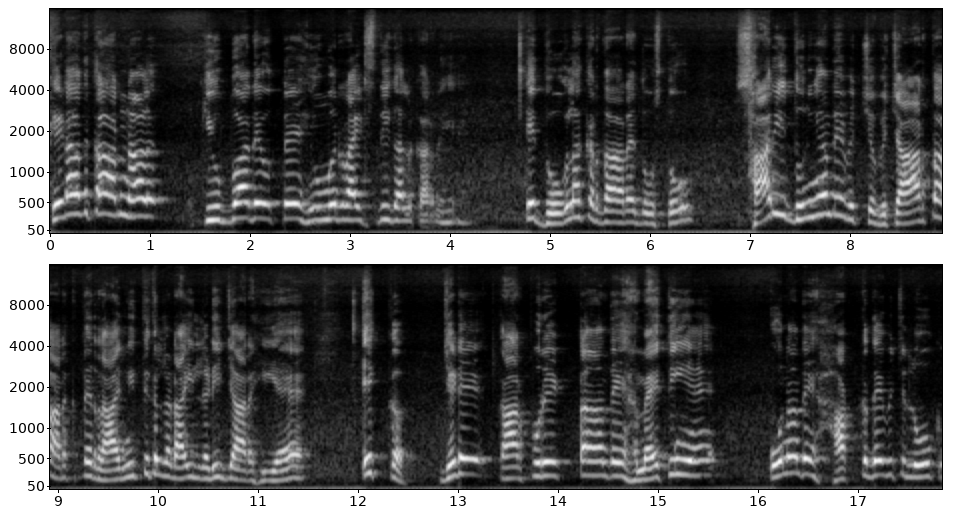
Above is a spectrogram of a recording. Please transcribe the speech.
ਕਿਹੜਾ ਅਧਿਕਾਰ ਨਾਲ ਕਿਊਬਾ ਦੇ ਉੱਤੇ ਹਿਊਮਨ ਰਾਈਟਸ ਦੀ ਗੱਲ ਕਰ ਰਹੇ ਹੈ ਇਹ ਦੋਗਲਾ ਕਿਰਦਾਰ ਹੈ ਦੋਸਤੋ। ਸਾਰੀ ਦੁਨੀਆ ਦੇ ਵਿੱਚ ਵਿਚਾਰਧਾਰਕ ਤੇ ਰਾਜਨੀਤਿਕ ਲੜਾਈ ਲੜੀ ਜਾ ਰਹੀ ਹੈ। ਇੱਕ, ਜਿਹੜੇ ਕਾਰਪੋਰੇਟਾਂ ਦੇ ਹਮਾਇਤੀ ਹੈ ਉਹਨਾਂ ਦੇ ਹੱਕ ਦੇ ਵਿੱਚ ਲੋਕ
